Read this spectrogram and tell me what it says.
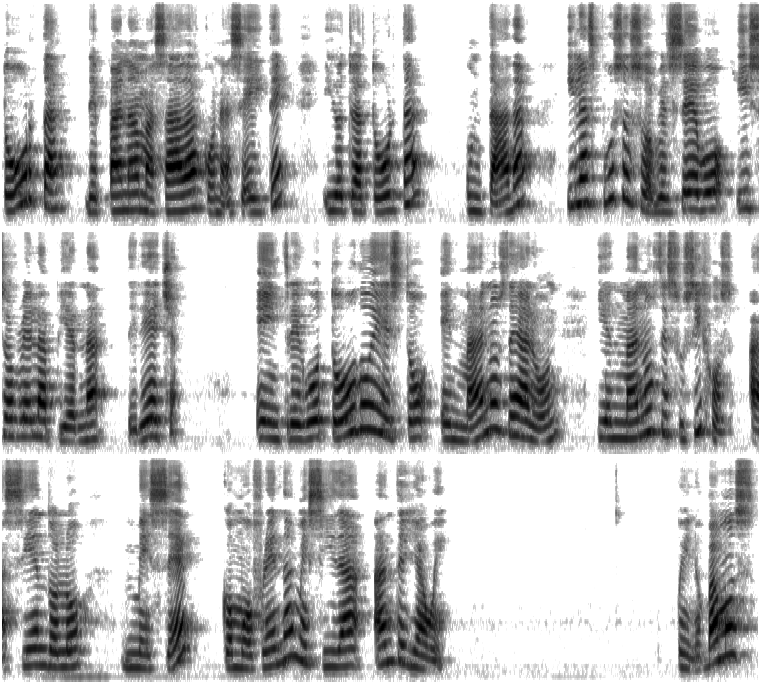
torta de pan amasada con aceite y otra torta untada, y las puso sobre el cebo y sobre la pierna derecha. E entregó todo esto en manos de Aarón y en manos de sus hijos, haciéndolo mecer como ofrenda mecida ante Yahweh. Bueno, vamos,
